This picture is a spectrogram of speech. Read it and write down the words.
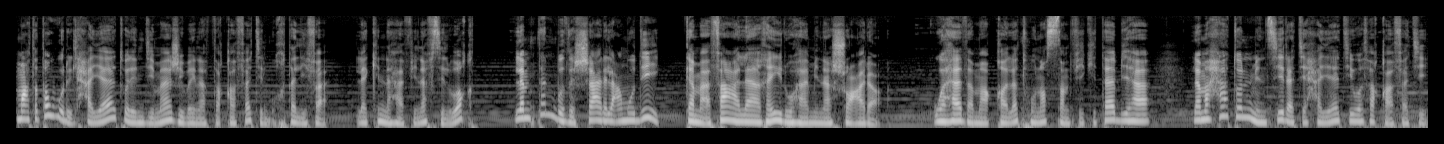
مع تطور الحياة والاندماج بين الثقافات المختلفة لكنها في نفس الوقت لم تنبذ الشعر العمودي كما فعل غيرها من الشعراء. وهذا ما قالته نصا في كتابها لمحات من سيرة حياتي وثقافتي.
